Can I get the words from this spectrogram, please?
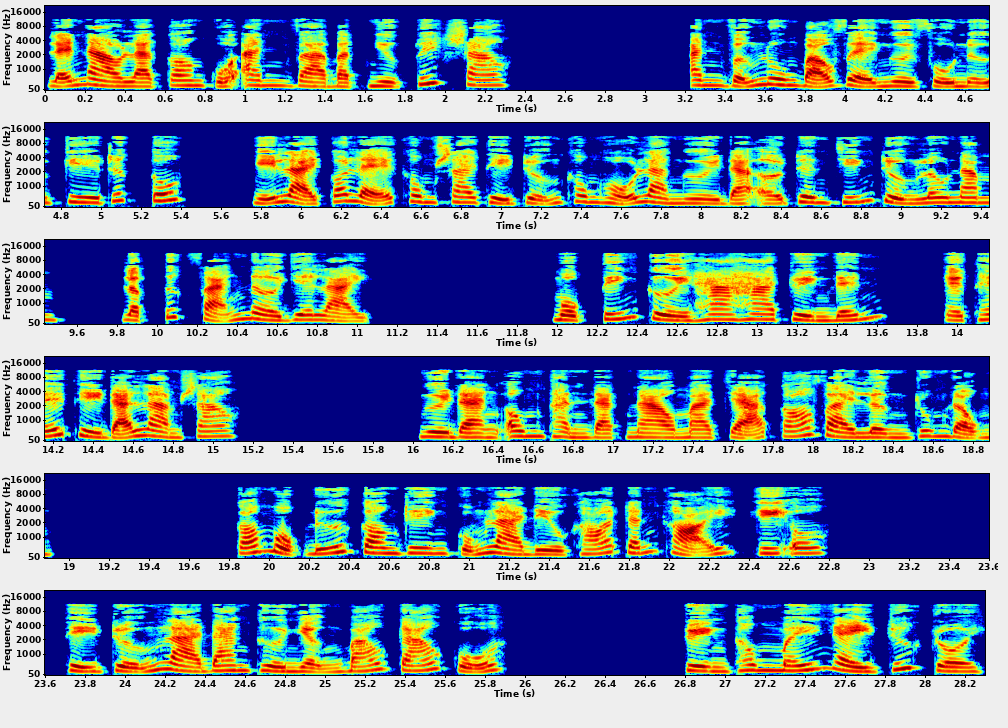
lẽ nào là con của anh và Bạch Nhược Tuyết sao? Anh vẫn luôn bảo vệ người phụ nữ kia rất tốt, nghĩ lại có lẽ không sai thị trưởng không hổ là người đã ở trên chiến trường lâu năm, lập tức phản nờ dê lại. Một tiếng cười ha ha truyền đến, kể thế thì đã làm sao? Người đàn ông thành đạt nào mà chả có vài lần rung động. Có một đứa con riêng cũng là điều khó tránh khỏi, Gio. Thị trưởng là đang thừa nhận báo cáo của truyền thông mấy ngày trước rồi.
